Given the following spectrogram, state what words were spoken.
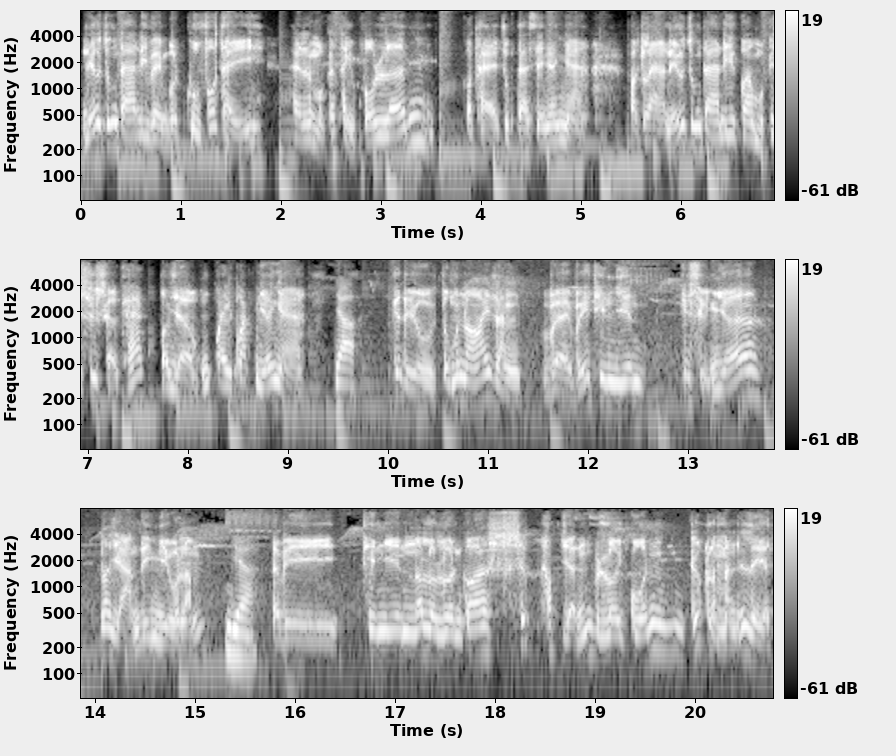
nếu chúng ta đi về một khu phố thị hay là một cái thành phố lớn có thể chúng ta sẽ nhớ nhà. Hoặc là nếu chúng ta đi qua một cái xứ sở khác bao giờ cũng quay quắt nhớ nhà. Dạ. Cái điều tôi muốn nói rằng về với thiên nhiên cái sự nhớ nó giảm đi nhiều lắm. Dạ. Tại vì thiên nhiên nó luôn luôn có sức hấp dẫn và lôi cuốn rất là mãnh liệt.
